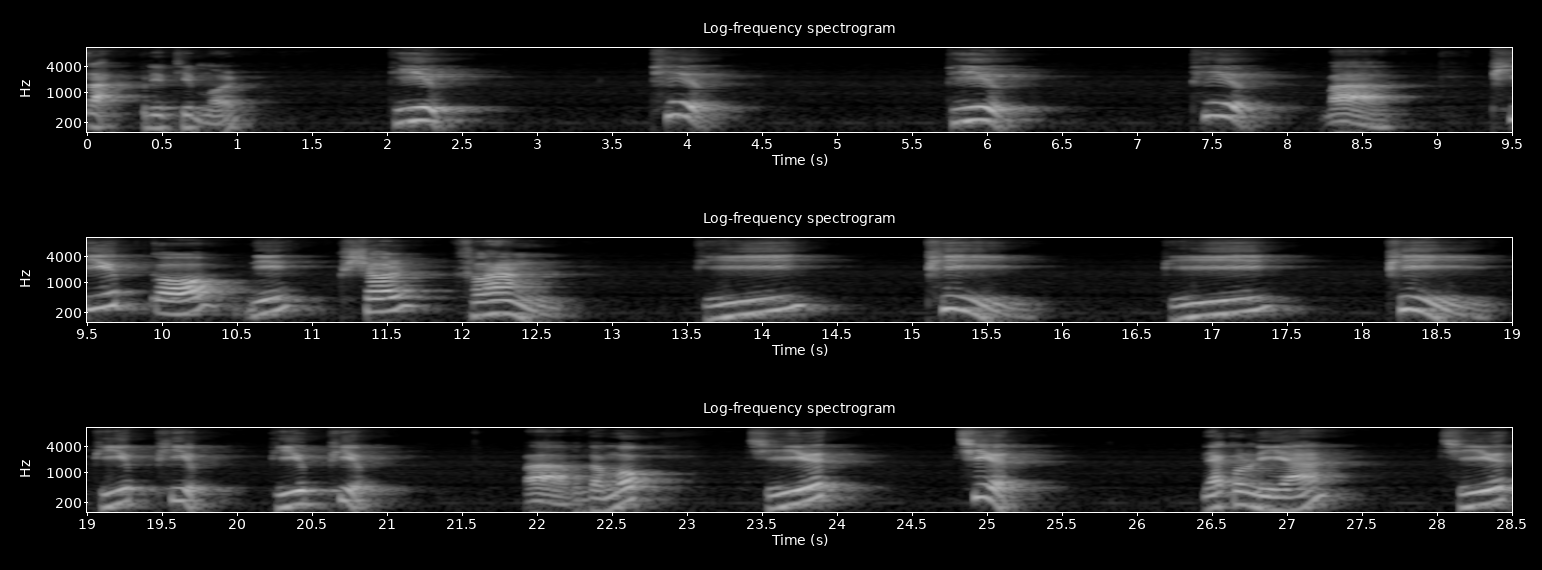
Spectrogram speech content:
សាក់ប្រៀបធៀបមើលភាពភាពភាពភាព បាទភាពក៏នេះខ្យល់ខ្លាំងភីភីភីភីភាពភាពភាពភាពបាទបន្តមកជាតិជាតិអ្នកកូលីយ៉ាជាតិ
